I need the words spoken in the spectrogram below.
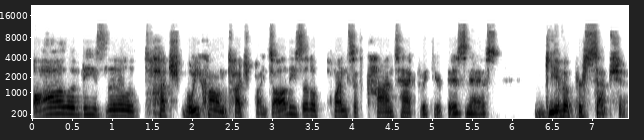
all of these little touch, we call them touch points, all these little points of contact with your business give a perception.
